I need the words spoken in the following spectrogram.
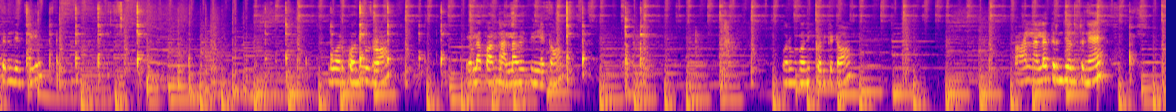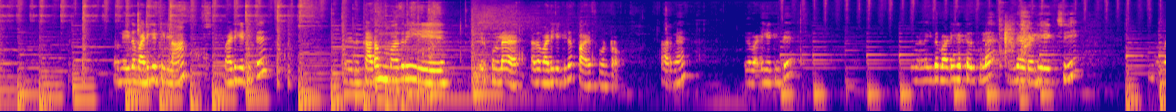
பிரிஞ்சிருச்சு. இது ஒரு கொதி விடுறோம். எல்லா பாலும் நல்லாவே பிரியட்டும். ஒரு கொதி கொதிக்கட்டும். பால் நல்லா திரிஞ்சு வந்துட்டுங்க இதை வடிகட்டிடலாம். வடிகட்டிட்டு இது கடம்பு மாதிரி இருக்கும்ல அதை வடிகட்டி தான் பாயசம் பண்ணுறோம் பாருங்க இதை வடிகட்டிட்டு இதை வடிகட்டதுக்குள்ளே இங்கே ரெடி ஆயிடுச்சு. நம்ம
